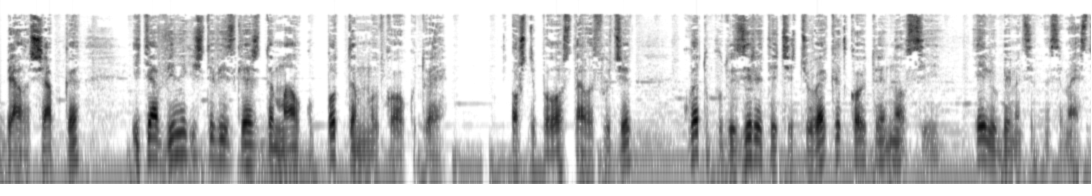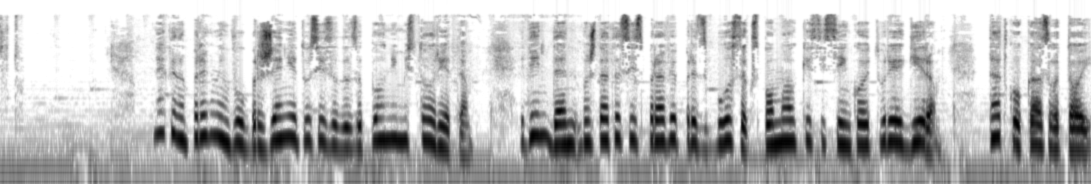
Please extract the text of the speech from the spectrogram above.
бяла шапка и тя винаги ще ви изглежда малко по-тъмно, отколкото е. Още по-лош става случаят, когато подозирате, че човекът, който я носи, е любимецът на семейството. Нека напрегнем въображението си, за да запълним историята. Един ден бащата се изправя пред сблъсък с по-малкия си син, който реагира. Татко, казва той,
